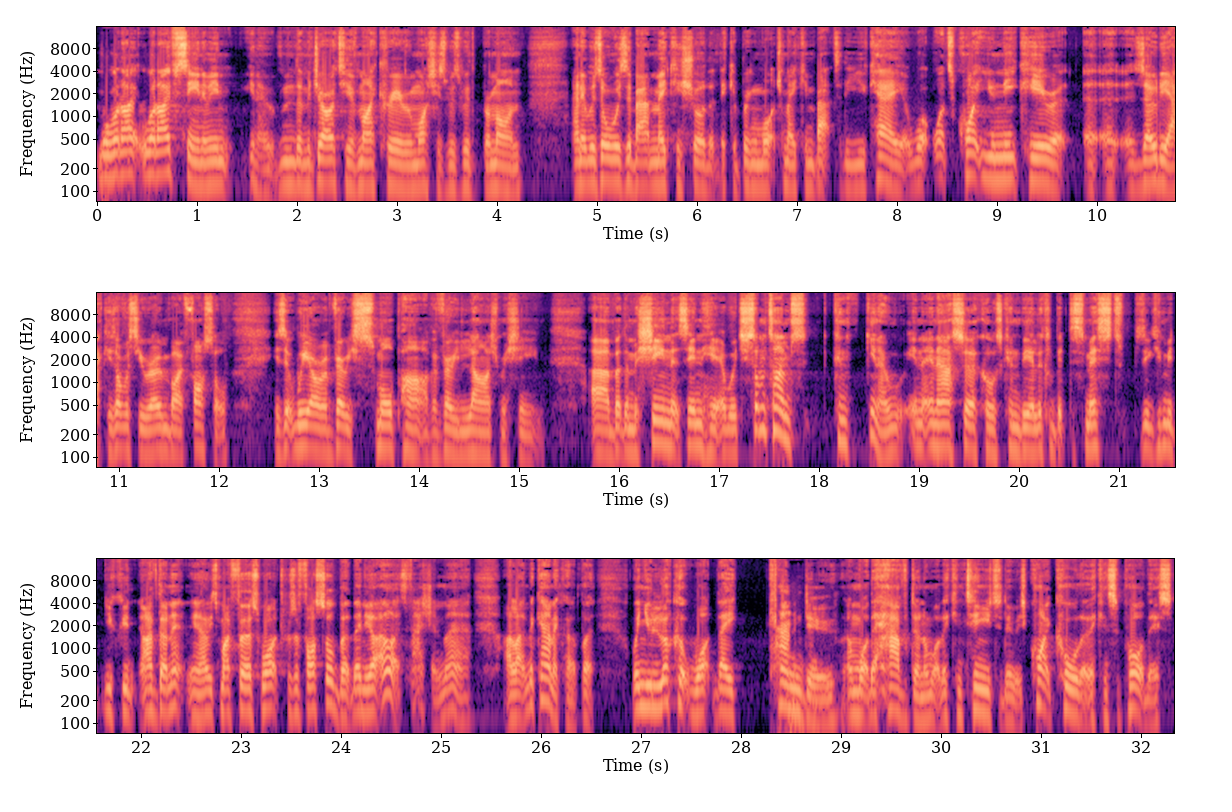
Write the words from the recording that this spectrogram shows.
Well, what I what I've seen, I mean, you know, the majority of my career in watches was with Bremont, and it was always about making sure that they could bring watchmaking back to the UK. What, what's quite unique here at, at, at, Zodiac is obviously we're owned by Fossil, is that we are a very small part of a very large machine, uh, but the machine that's in here, which sometimes can you know in, in our circles can be a little bit dismissed. You can, you can I've done it. You know, it's my first watch was a fossil, but then you're like, oh, it's fashion there. I like Mechanica, but when you look at what they can do and what they have done and what they continue to do. It's quite cool that they can support this.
